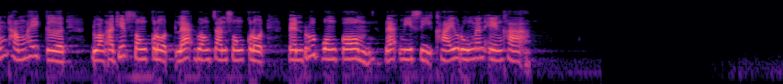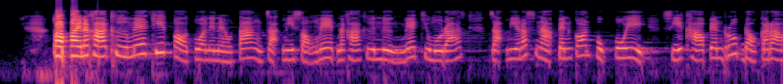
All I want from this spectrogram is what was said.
งทำให้เกิดดวงอาทิตย์ทรงกรด และดวงจันทร์ทรงกรด เป็นรูปวงกลม และมีสีคล้ายรุ้งนั่นเองค่ะ ต่อไปนะคะคือเมฆที่ก่อตัวในแนวตั้งจะมี 2 เมฆนะคะคือ 1 เมฆคิวมูรัส จะมีลักษณะเป็นก้อนปุกปุย สีขาวเป็นรูปดอกกระหล่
